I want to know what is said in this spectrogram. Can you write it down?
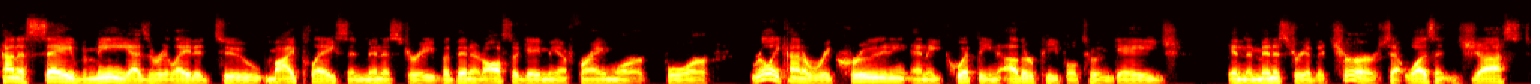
kind of save me as related to my place in ministry, but then it also gave me a framework for really kind of recruiting and equipping other people to engage in the ministry of the church that wasn't just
